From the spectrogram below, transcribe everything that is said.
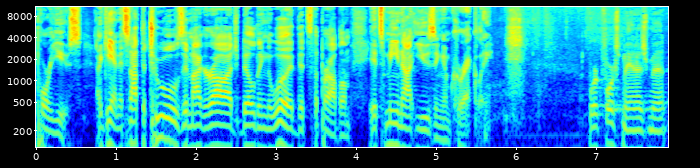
poor use. Again, it's not the tools in my garage building the wood that's the problem. It's me not using them correctly. Workforce management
